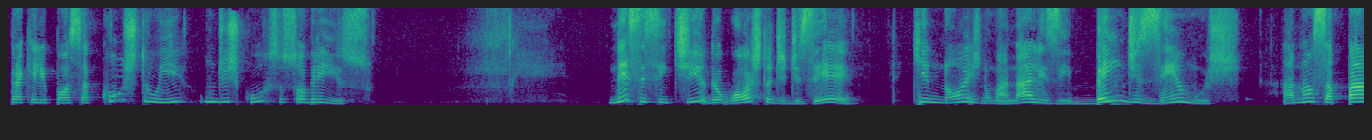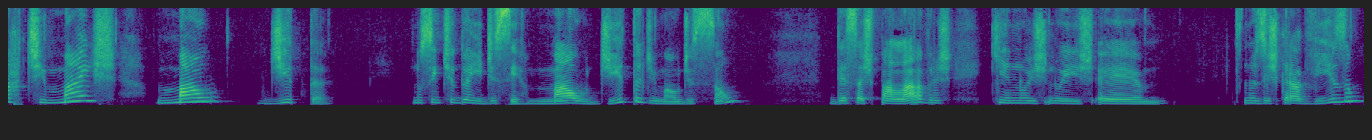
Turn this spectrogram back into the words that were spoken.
para que ele possa construir um discurso sobre isso. Nesse sentido, eu gosto de dizer que nós, numa análise, bem dizemos a nossa parte mais maldita, no sentido aí de ser maldita, de maldição, dessas palavras que nos, nos, é, nos escravizam,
